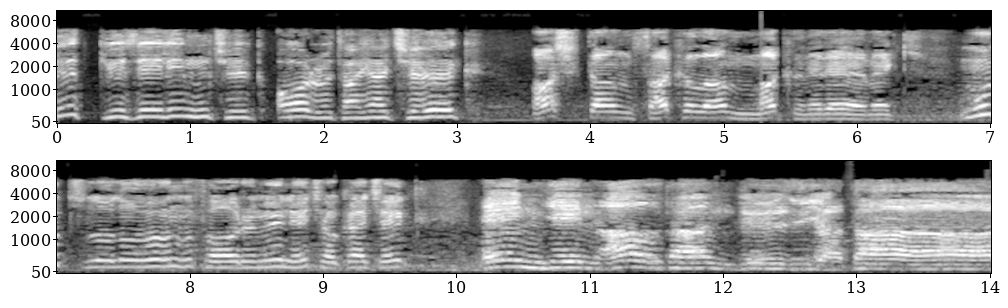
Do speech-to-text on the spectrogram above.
Çık güzelim çık ortaya çık. Aşktan saklanmak ne demek? Mutluluğun formülü çok açık. Engin altan düz yatan.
